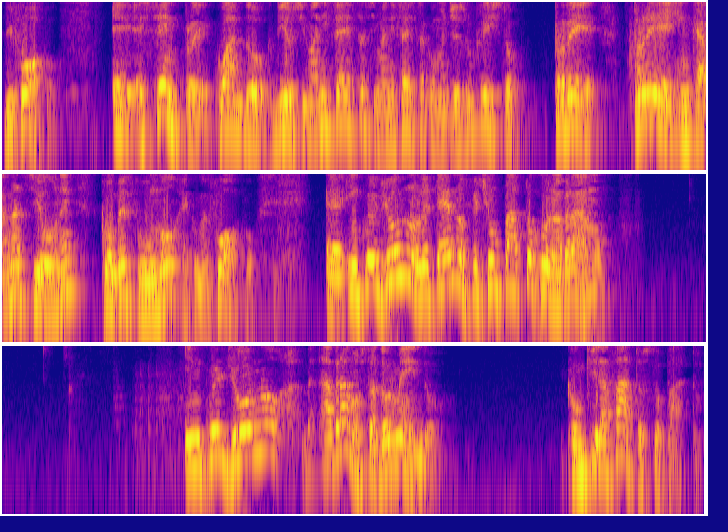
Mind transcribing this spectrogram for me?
di fuoco. E, e sempre quando Dio si manifesta, si manifesta come Gesù Cristo pre, pre-incarnazione come fumo e come fuoco. Eh, in quel giorno l'Eterno fece un patto con Abramo. In quel giorno Abramo sta dormendo. Con chi l'ha fatto sto patto?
